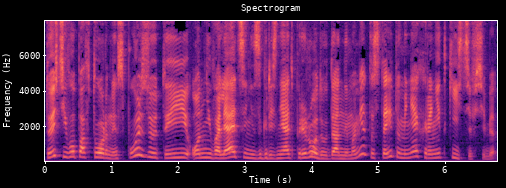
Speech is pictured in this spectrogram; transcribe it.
То есть его повторно используют, и он не валяется, не загрязняет природу в данный момент, а стоит у меня и хранит кисти в себе.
